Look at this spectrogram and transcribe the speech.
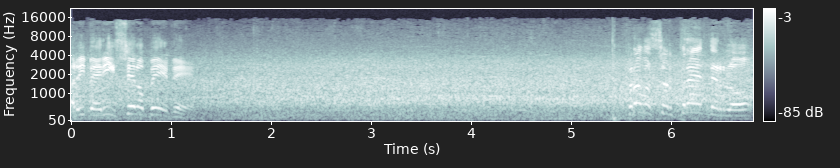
Ribery se lo beve. Prova a sorprenderlo.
